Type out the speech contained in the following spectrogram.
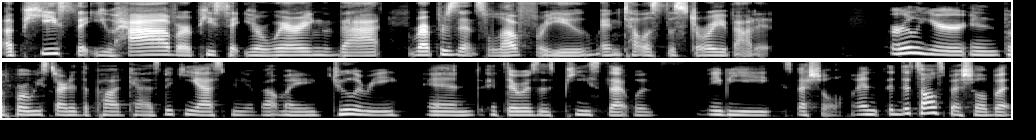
a piece that you have or a piece that you're wearing that represents love for you and tell us the story about it. Earlier in before we started the podcast, Vicky asked me about my jewelry and if there was a piece that was maybe special. And it's all special, but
